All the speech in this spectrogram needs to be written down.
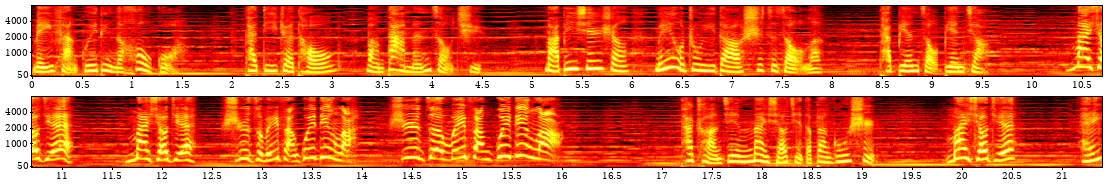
违反规定的后果。他低着头往大门走去。马彬先生没有注意到狮子走了，他边走边叫：“麦小姐，麦小姐，狮子违反规定了！狮子违反规定了！”他闯进麦小姐的办公室，麦小姐，哎，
